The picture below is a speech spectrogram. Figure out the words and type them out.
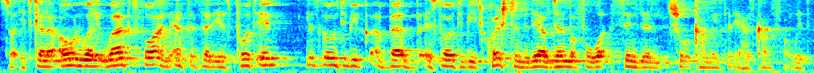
So it's going to own what it worked for and the efforts that he has put in, and it's going to be uh, it's going to be questioned the day of judgment for what sins and shortcomings that it has come from with.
